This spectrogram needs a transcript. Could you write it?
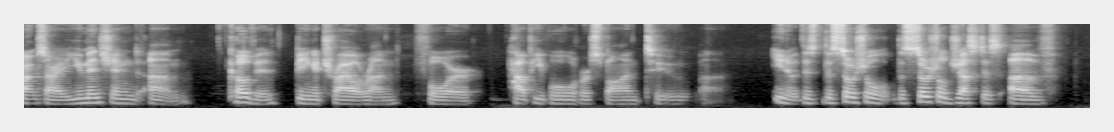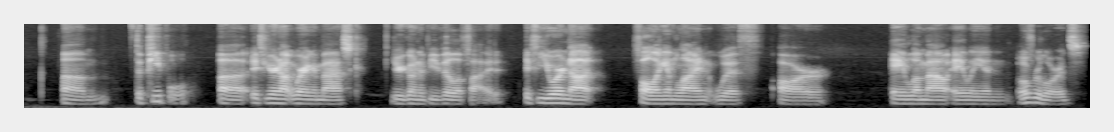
Oh, I'm sorry, you mentioned um, COVID being a trial run for how people will respond to, uh, you know, the the social the social justice of um, the people. Uh, if you're not wearing a mask, you're going to be vilified. If you are not falling in line with our a Lamau alien overlords,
